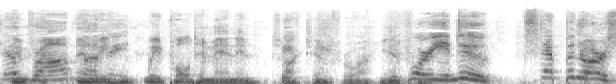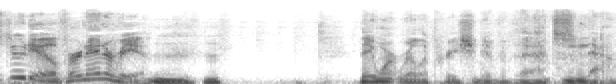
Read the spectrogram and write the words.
no And- problem. And we, we pulled him in and talked to him for a while. Yeah. Before you do, step into our studio for an interview." They weren't real appreciative of that. No.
